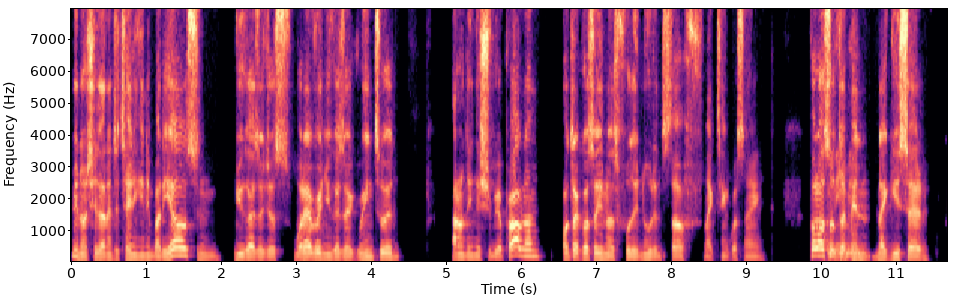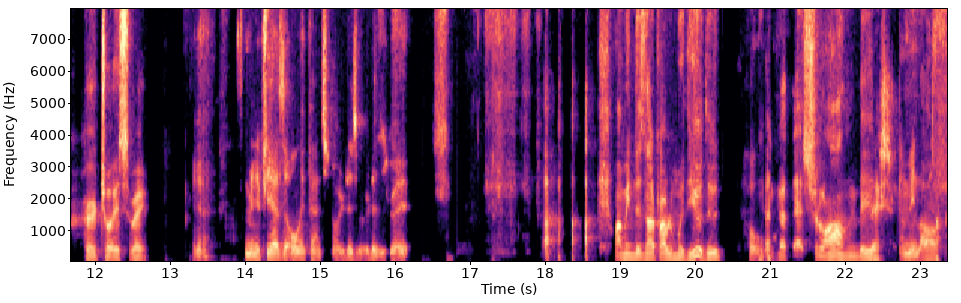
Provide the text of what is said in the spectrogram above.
you know she's not entertaining anybody else and you guys are just whatever and you guys are agreeing to it, I don't think there should be a problem. Otra cosa, you know, is fully nude and stuff, like Tank was saying But also, I mean- mean, like you said, her choice, right? Yeah. I mean, if she has the OnlyFans, know, it is what it is, right? I mean, there's not a problem with you, dude. Oh, You got that shlong, dude. That's I mean- long.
